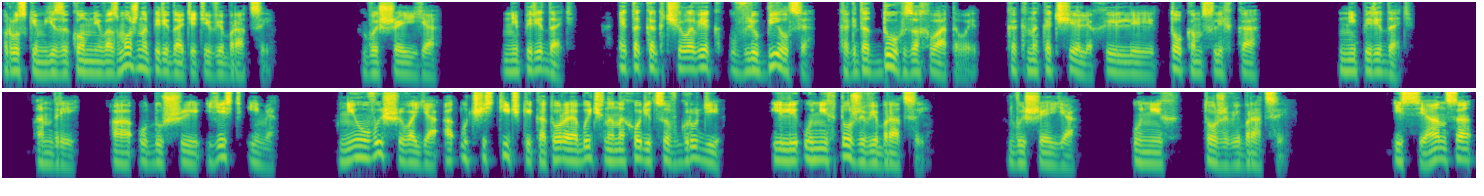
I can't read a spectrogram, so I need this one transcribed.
Русским языком невозможно передать эти вибрации. Высшее Я. Не передать. Это как человек влюбился, когда дух захватывает, как на качелях или током слегка. Не передать. Андрей а у души есть имя? Не у высшего «я», а у частички, которая обычно находится в груди, или у них тоже вибрации? Высшее «я». У них тоже вибрации. Из сеанса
